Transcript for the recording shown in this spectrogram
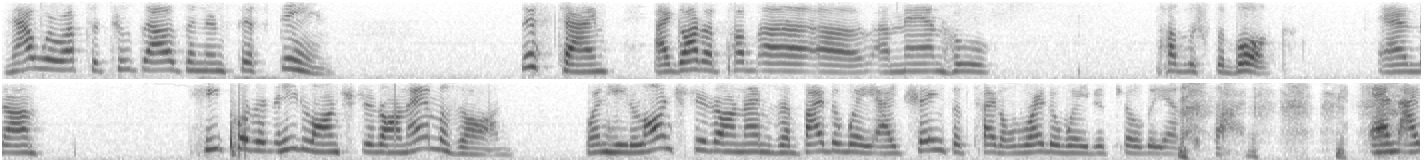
Now we're up to 2015. This time, I got a pub, uh, uh, a man who published the book, and um, he put it. He launched it on Amazon. When he launched it on Amazon, by the way, I changed the title right away to "Till the End of Time," and I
